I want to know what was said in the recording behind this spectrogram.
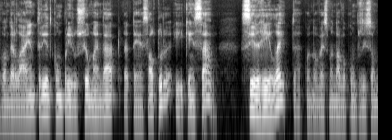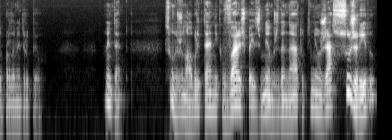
von der Leyen teria de cumprir o seu mandato até essa altura e, quem sabe, ser reeleita quando houvesse uma nova composição do Parlamento Europeu. No entanto, segundo o jornal britânico, vários países membros da NATO tinham já sugerido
